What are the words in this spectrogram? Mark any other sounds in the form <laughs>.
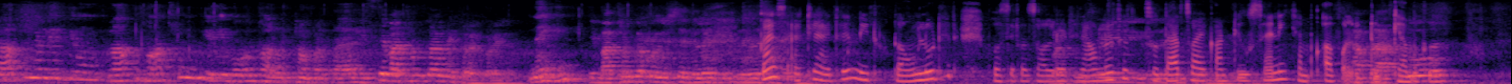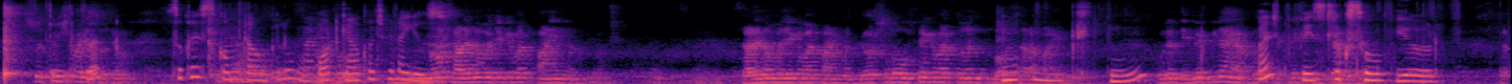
रात में लेती हूँ रात बाथरूम के लिए बहुत बार उठना पड़ता है इससे बाथरूम का नहीं फ़र्क पड़ेगा नहीं ये बाथरूम का कोई उससे delay Guys, actually, I didn't need to download it because it was already downloaded. So that's why I can't use any chemical. I've only two chemical. So guys, comment down below what chemical should I use. नौ साढ़े नौ बजे के बाद पानी मत पियो साढ़े नौ बजे के बाद पानी मत पियो और सुबह उठने के बाद तुरंत बहुत सारा पानी पियो Hmm? पूरे दिन में पीना है आपको My face looks so weird.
